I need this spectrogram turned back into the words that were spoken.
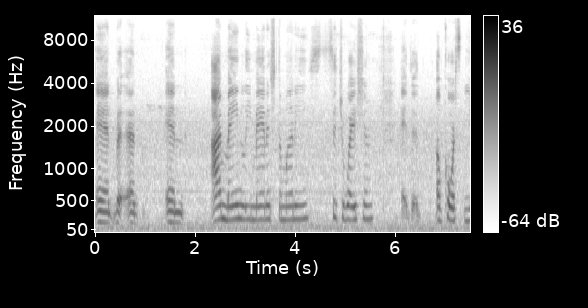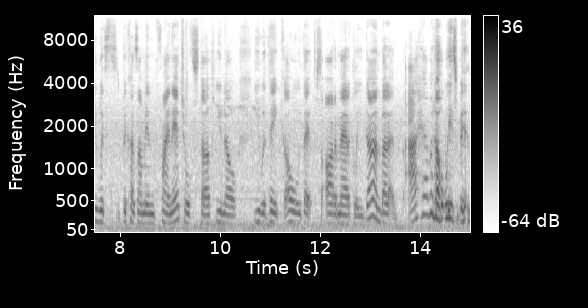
and and, and I mainly manage the money situation. Uh, Of course, you would because I'm in financial stuff. You know, you would think, oh, that's automatically done, but I haven't always been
